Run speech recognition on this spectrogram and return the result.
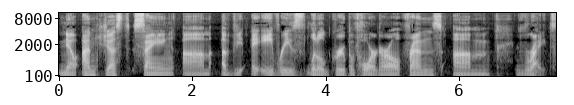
No, I'm just saying, um, Avery's little group of horror girl friends, um, right.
